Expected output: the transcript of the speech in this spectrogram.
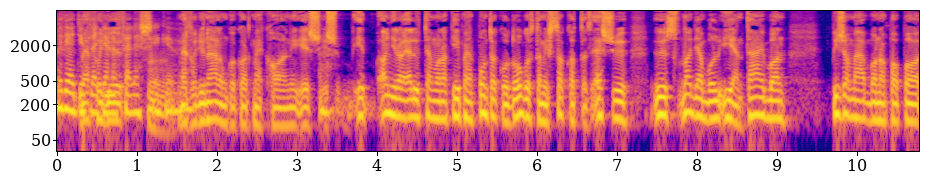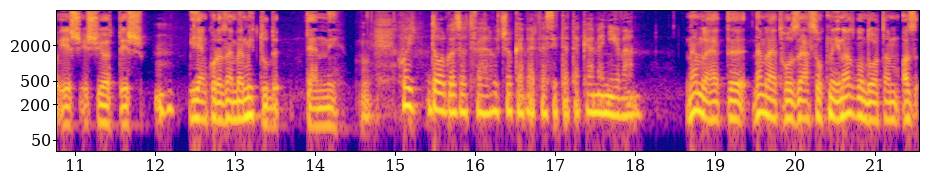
Hogy együtt mert, legyen hogy a feleségével. Mert hogy ő nálunk akart meghalni, és, ah. és annyira előttem van a kép, mert pont akkor dolgoztam, és szakadt az eső, ősz nagyjából ilyen tájban, pizsamában a papa, és, és jött, és uh-huh. ilyenkor az ember mit tud tenni? Hogy dolgozott fel, hogy sok embert veszítettek el, mert nyilván nem lehet, nem lehet hozzászokni. Én azt gondoltam, az,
